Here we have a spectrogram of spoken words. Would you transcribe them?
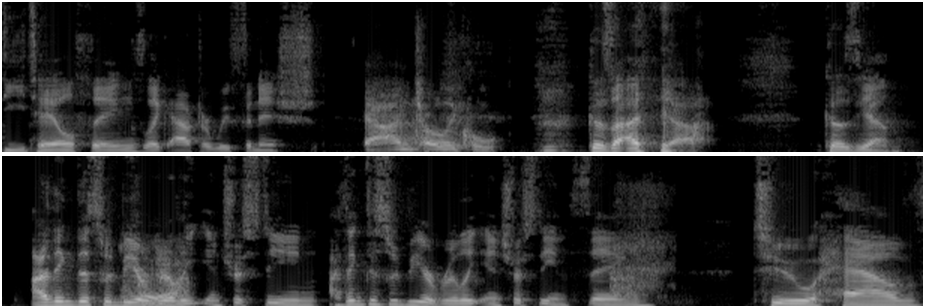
detail things like after we finish Yeah, I'm totally cool. because i Yeah. Because yeah, I think this would be a Oh, yeah. really interesting. I think this would be a really interesting thing to have,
